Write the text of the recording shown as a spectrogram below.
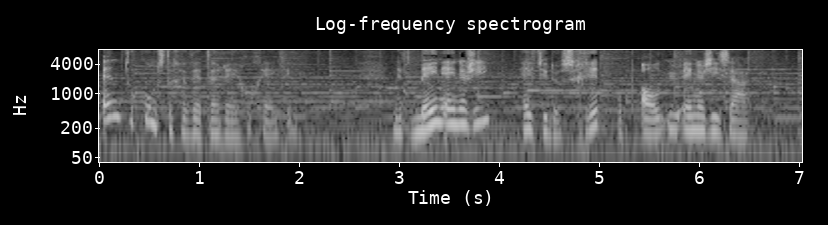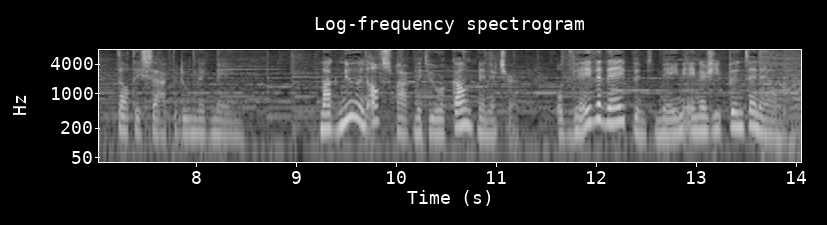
en toekomstige wet en regelgeving. Met Main Energie heeft u dus grip op al uw energiezaken. Dat is zaken doen met Main. Maak nu een afspraak met uw accountmanager op www.mainenergie.nl.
